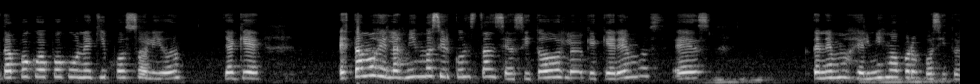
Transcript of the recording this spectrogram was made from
de poco a poco un equipo sólido, ya que estamos en las mismas circunstancias y todos lo que queremos es, tenemos el mismo propósito,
